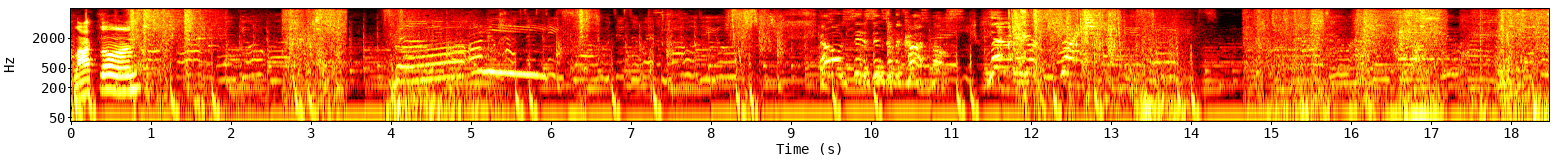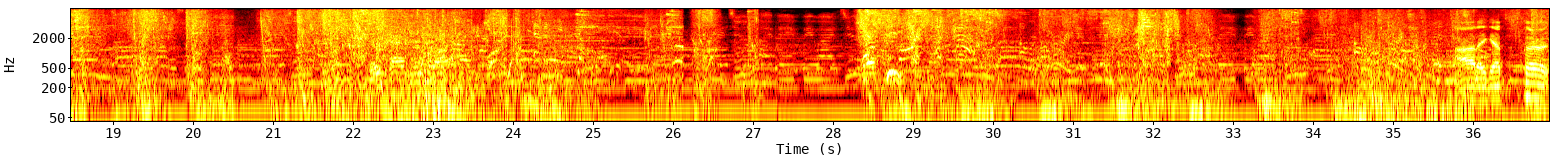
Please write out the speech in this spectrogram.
locked on. Fellow citizens of the cosmos, lend me your strength! Those They got the third.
